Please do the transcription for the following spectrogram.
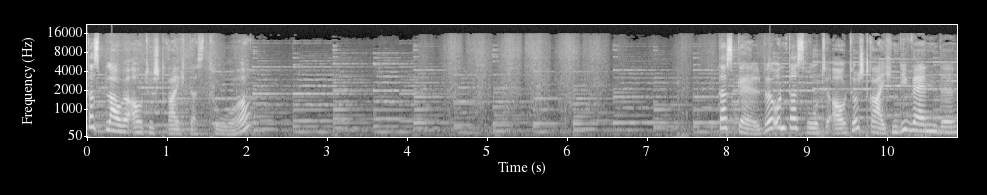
Das blaue Auto streicht das Tor. Das gelbe und das rote Auto streichen die Wände.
